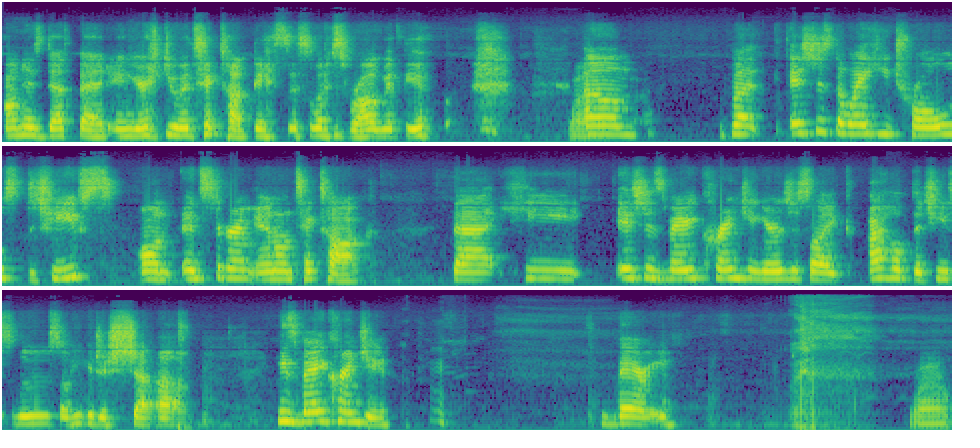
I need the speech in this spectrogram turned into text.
on his deathbed and you're doing TikTok dances. What is wrong with you? Wow. Um, but it's just the way he trolls the Chiefs on Instagram and on TikTok that he is just very cringy. You're just like, I hope the Chiefs lose so he could just shut up. He's very cringy. Very. wow.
